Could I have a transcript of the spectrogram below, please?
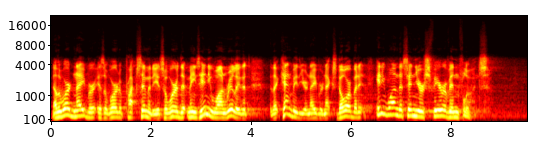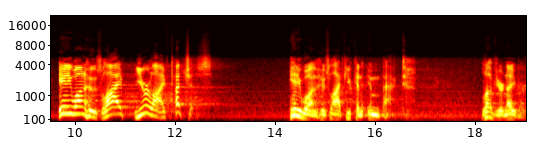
Now, the word neighbor is a word of proximity. It's a word that means anyone really that, that can be your neighbor next door, but it, anyone that's in your sphere of influence. Anyone whose life, your life, touches anyone whose life you can impact. Love your neighbor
